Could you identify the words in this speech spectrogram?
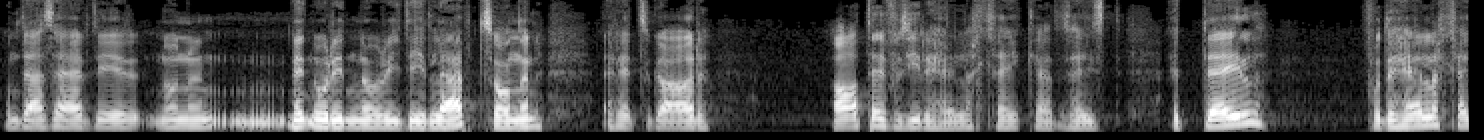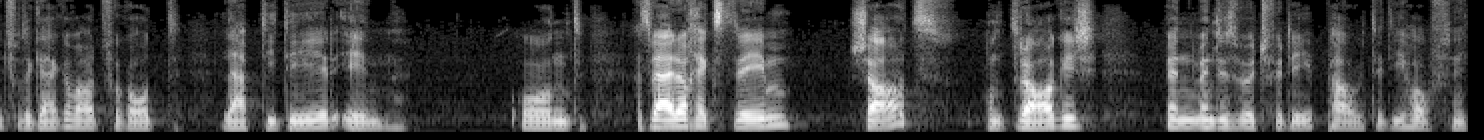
und dass er dir nur, nicht nur in, nur in dir lebt, sondern er hat sogar Anteil von seiner Herrlichkeit gegeben. Das heisst, ein Teil von der Herrlichkeit, von der Gegenwart von Gott lebt in dir in. Und es wäre auch extrem schade und tragisch, wenn, wenn du es für dich behalten die Hoffnung.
